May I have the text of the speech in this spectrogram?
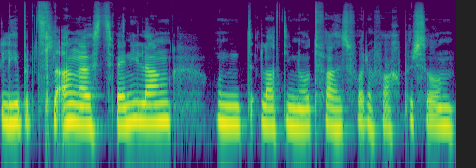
lieber zu lang als zu wenig lang und lass die notfalls von einer Fachperson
